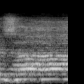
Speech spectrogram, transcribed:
i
